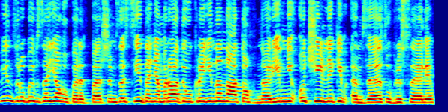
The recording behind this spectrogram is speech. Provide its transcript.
Він зробив заяву перед першим засіданням Ради Україна НАТО на рівні очільників МЗС у Брюсселі.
